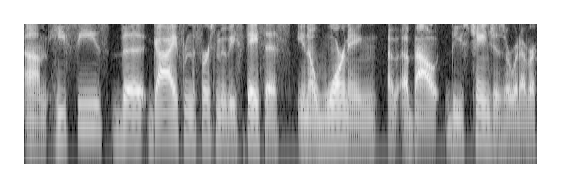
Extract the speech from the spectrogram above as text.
um, he sees the guy from the first movie, Stathis, you know, warning a- about these changes or whatever,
